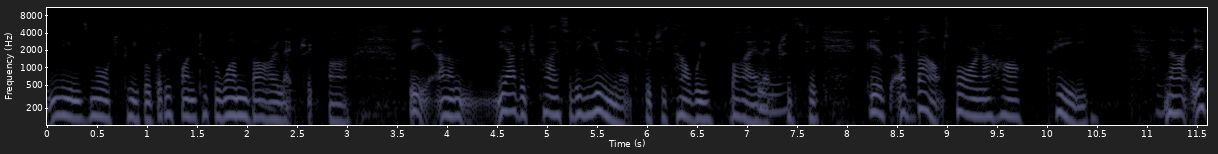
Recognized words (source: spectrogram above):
means more to people, but if one took a one bar electric fire, the, um, the average price of a unit, which is how we buy electricity, is about four and a half p. Now, if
